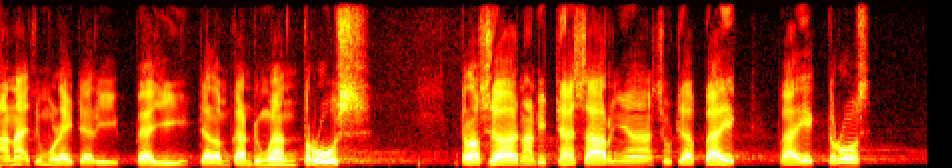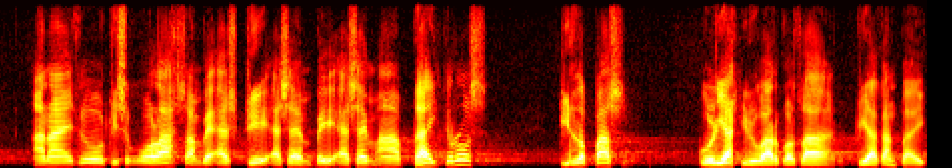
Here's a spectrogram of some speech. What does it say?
anak itu mulai dari bayi dalam kandungan terus. Kalau sudah nanti dasarnya sudah baik, baik terus anak itu di sekolah sampai SD, SMP, SMA baik terus. Dilepas kuliah di luar kota dia akan baik.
